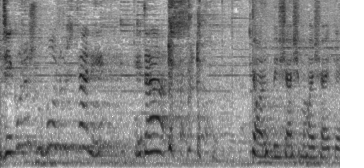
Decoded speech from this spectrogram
যে কোনো শুভ অনুষ্ঠানে এটা চরক বিশ্বাস মহাশয়কে।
